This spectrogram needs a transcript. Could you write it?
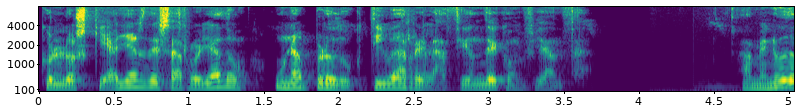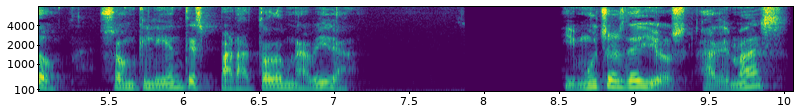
con los que hayas desarrollado una productiva relación de confianza. A menudo son clientes para toda una vida. Y muchos de ellos, además,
